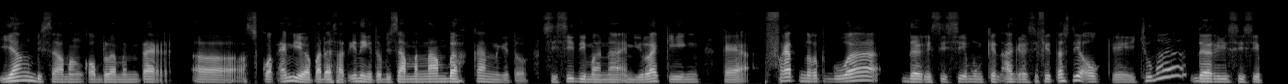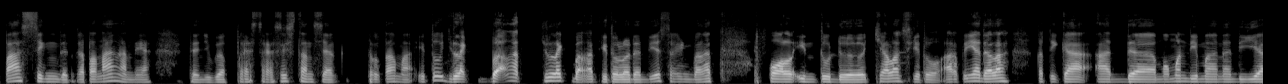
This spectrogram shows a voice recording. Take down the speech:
yang bisa mengkomplementer uh, squad MU ya pada saat ini gitu bisa menambahkan gitu sisi di mana MU lacking kayak Fred menurut gua dari sisi mungkin agresivitas dia oke. Cuma dari sisi passing dan ketenangan ya dan juga press resistance ya terutama itu jelek banget jelek banget gitu loh. Dan dia sering banget fall into the challenge gitu. Artinya adalah ketika ada momen di mana dia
